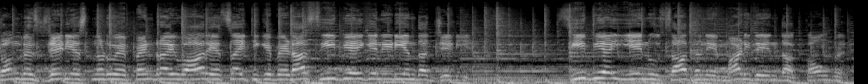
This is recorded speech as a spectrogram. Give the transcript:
ಕಾಂಗ್ರೆಸ್ ಜೆಡಿಎಸ್ ನಡುವೆ ಪೆನ್ ಡ್ರೈವ್ ಆರ್ ಎಸ್ಐಟಿಗೆ ಬೇಡ, ಸಿಬಿಐಗೆ ನೀಡಿ ಎಂದ ಜೆಡಿಎಸ್. ಸಿಬಿಐ ಏನು ಸಾಧನೆ ಮಾಡಿದೆ ಎಂದ ಕಾಂಗ್ರೆಸ್?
